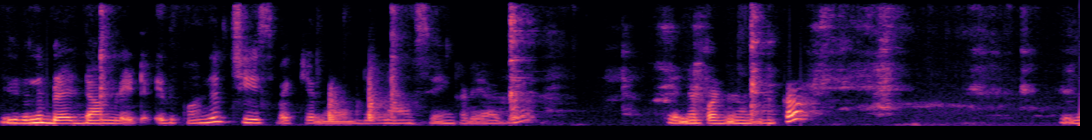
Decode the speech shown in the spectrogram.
இது வந்து பிரெட் ஆம்லேட் இதுக்கு வந்து சீஸ் வைக்கணும் அப்படின்னு அவசியம் கிடையாது. என்ன பண்ணணும்னாக்கா இதை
